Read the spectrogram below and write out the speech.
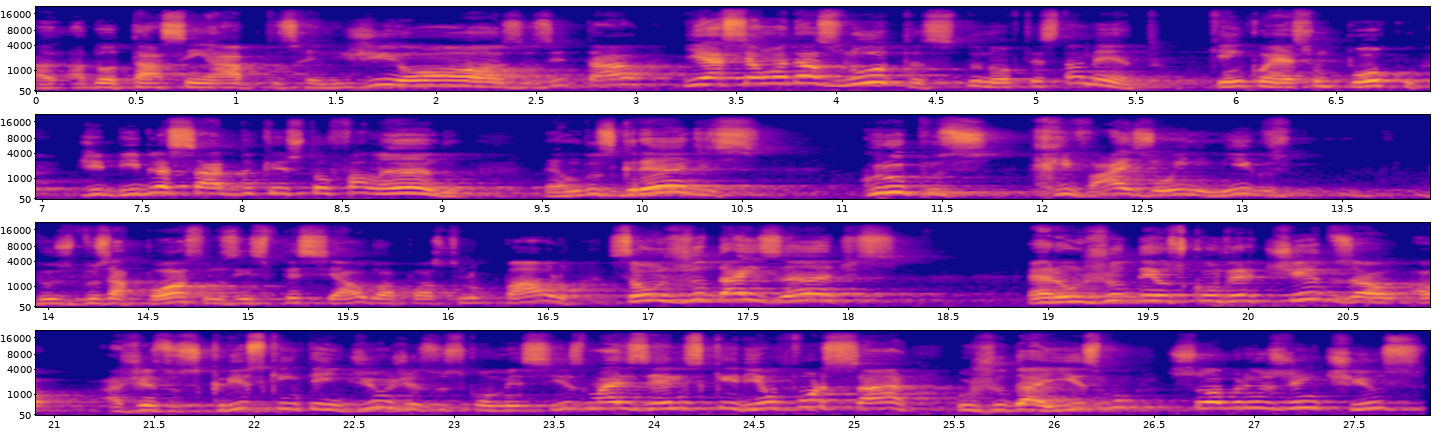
adotassem hábitos religiosos e tal. E essa é uma das lutas do Novo Testamento. Quem conhece um pouco de Bíblia sabe do que eu estou falando. É um dos grandes grupos rivais ou inimigos dos, dos apóstolos, em especial do apóstolo Paulo, são os judaizantes. Eram judeus convertidos ao, ao, a Jesus Cristo, que entendiam Jesus como Messias, mas eles queriam forçar o judaísmo sobre os gentios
